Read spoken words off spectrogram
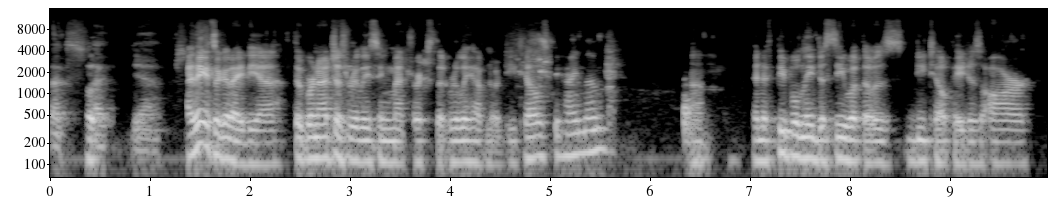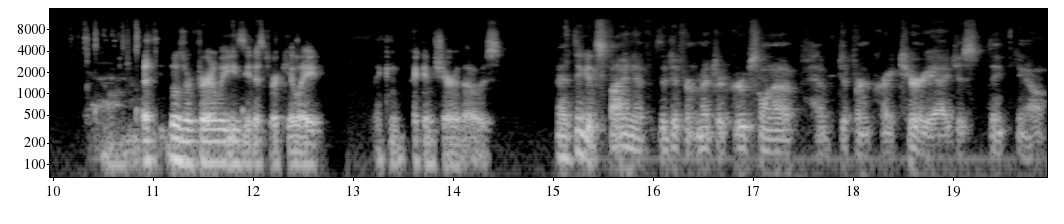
That's that. Yeah. I think it's a good idea that we're not just releasing metrics that really have no details behind them. Um, and if people need to see what those detail pages are, um, those are fairly easy to circulate. I can I can share those. I think it's fine if the different metric groups want to have different criteria. I just think, you know,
